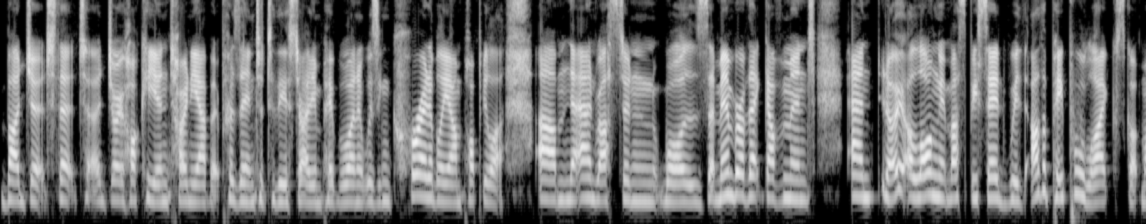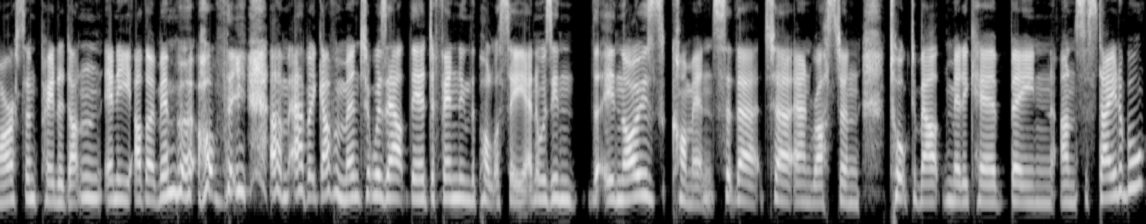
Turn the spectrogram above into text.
budget that uh, Joe Hockey and Tony Abbott presented to the Australian people, and it was incredibly unpopular. Um, Anne Ruston was a member of that government, and you know, along it must be said with other people like Scott Morrison, Peter Dutton, any other member of the um, Abbott government was out there defending the policy, and it was in the, in those comments that uh, Anne Ruston talked about Medicare being unsustainable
